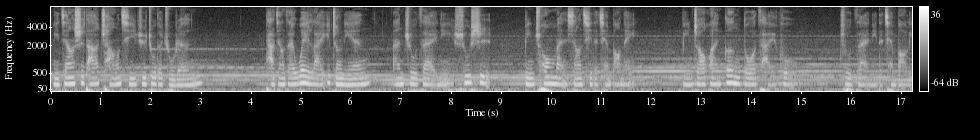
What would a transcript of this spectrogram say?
你将是他长期居住的主人。他将在未来一整年安住在你舒适。并充满香气的钱包内，并召唤更多财富住在你的钱包里。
